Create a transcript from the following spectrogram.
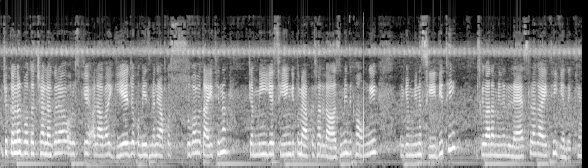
मुझे कलर बहुत अच्छा लग रहा है और उसके अलावा ये जो कमीज़ मैंने आपको सुबह बताई थी ना कि अम्मी ये सिएँगी तो मैं आपके साथ लाजमी दिखाऊँगी। क्योंकि अम्मी ने सी दी थी, उसके बाद अम्मी ने लेस लगाई थी, ये देखें।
